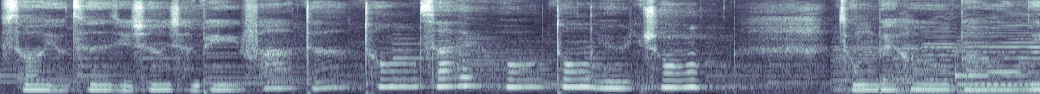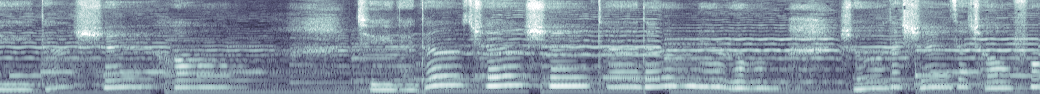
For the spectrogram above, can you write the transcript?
所有刺激剩下疲乏的痛，在无动于衷。从背后抱期待的却是他的面容，说来是在嘲讽，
